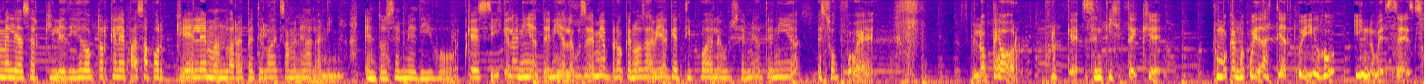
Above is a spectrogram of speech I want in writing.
me le acerqué y le dije, doctor, ¿qué le pasa? ¿Por qué le mando a repetir los exámenes a la niña? Entonces me dijo que sí, que la niña tenía leucemia, pero que no sabía qué tipo de leucemia tenía. Eso fue lo peor, porque sentiste que como que no cuidaste a tu hijo y no ves eso.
